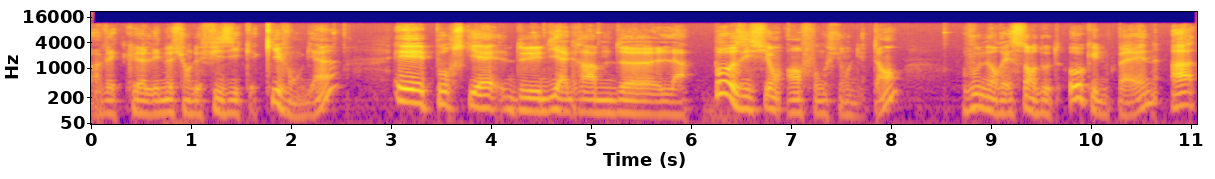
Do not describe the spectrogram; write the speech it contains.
avec les notions de physique qui vont bien. Et pour ce qui est du diagramme de la position en fonction du temps, vous n'aurez sans doute aucune peine à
